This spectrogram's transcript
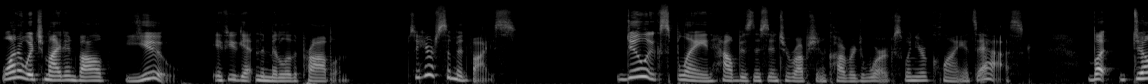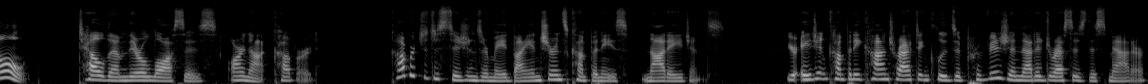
one of which might involve you if you get in the middle of the problem. So, here's some advice. Do explain how business interruption coverage works when your clients ask. But don't tell them their losses are not covered. Coverage decisions are made by insurance companies, not agents. Your agent company contract includes a provision that addresses this matter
